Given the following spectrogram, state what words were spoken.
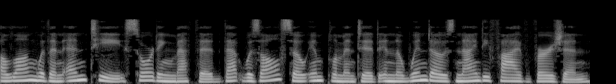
along with an NT sorting method that was also implemented in the Windows 95 version,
